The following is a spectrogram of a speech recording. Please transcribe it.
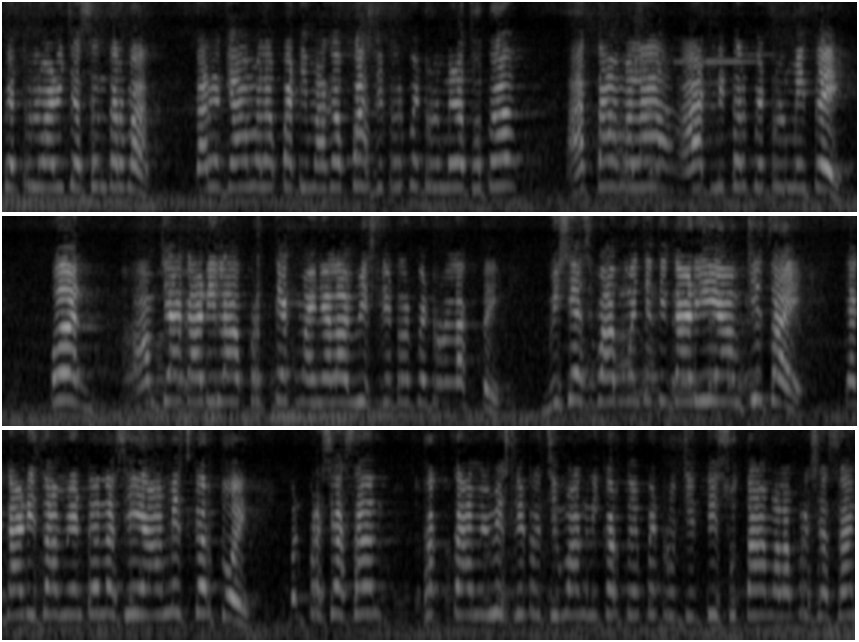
पेट्रोलवाढीच्या संदर्भात कारण की आम्हाला पाठीमागं पाच लिटर पेट्रोल मिळत होतं. आता आम्हाला आठ लिटर पेट्रोल मिळतंय. पण आमच्या गाडीला प्रत्येक महिन्याला वीस लिटर पेट्रोल लागतंय. विशेष बाब म्हणजे ती गाडी ही आमचीच आहे. त्या गाडीचा मेंटेनन्स ही आम्हीच करतोय. पण प्रशासन फक्त आम्ही वीस लिटरची मागणी करतोय पेट्रोलची ती सुद्धा आम्हाला प्रशासन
